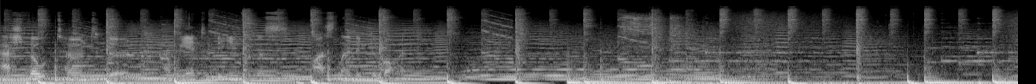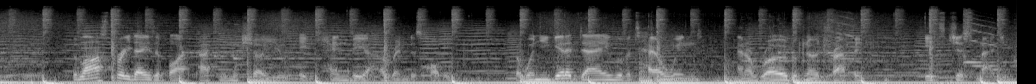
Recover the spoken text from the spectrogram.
Ashfelt turned three days of bikepacking will show you it can be a horrendous hobby. But when you get a day with a tailwind and a road with no traffic, it's just magic.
